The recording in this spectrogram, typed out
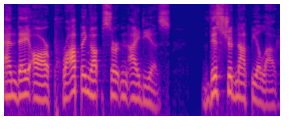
and they are propping up certain ideas. This should not be allowed.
